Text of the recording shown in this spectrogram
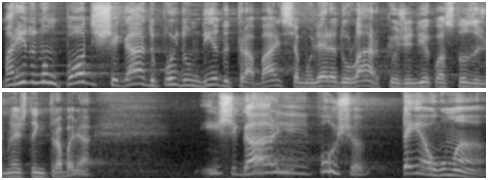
Marido não pode chegar depois de um dia de trabalho, se a mulher é do lar, porque hoje em dia quase todas as mulheres têm que trabalhar, e chegar e, poxa, tem alguma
